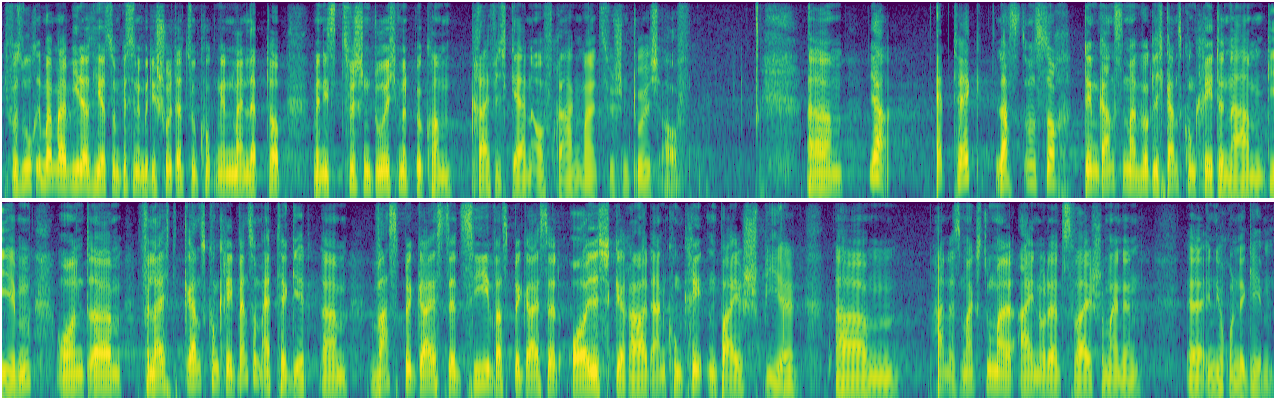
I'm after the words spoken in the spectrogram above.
Ich versuche immer mal wieder hier so ein bisschen über die Schulter zu gucken in meinen Laptop. Wenn ich es zwischendurch mitbekomme, greife ich gerne auf Fragen mal zwischendurch auf. Ähm, ja, AdTech, lasst uns doch dem Ganzen mal wirklich ganz konkrete Namen geben und ähm, vielleicht ganz konkret, wenn es um AdTech geht, ähm, was begeistert Sie, was begeistert euch gerade an konkreten Beispielen? Ähm, Hannes, magst du mal ein oder zwei schon mal in, äh, in die Runde geben?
